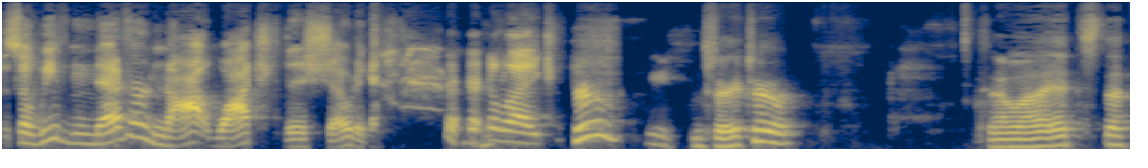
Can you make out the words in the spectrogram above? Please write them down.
so we've never not watched this show together like True. It's very true. So uh, it's the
